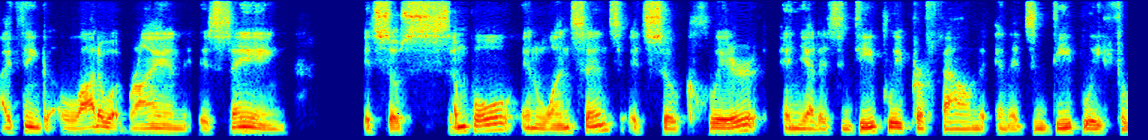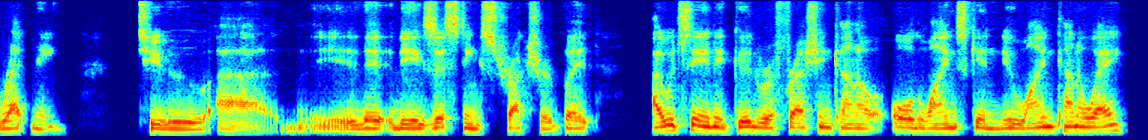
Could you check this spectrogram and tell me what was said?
I think a lot of what Brian is saying it's so simple in one sense it's so clear and yet it's deeply profound and it's deeply threatening to uh, the, the existing structure but i would say in a good refreshing kind of old wineskin new wine kind of way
